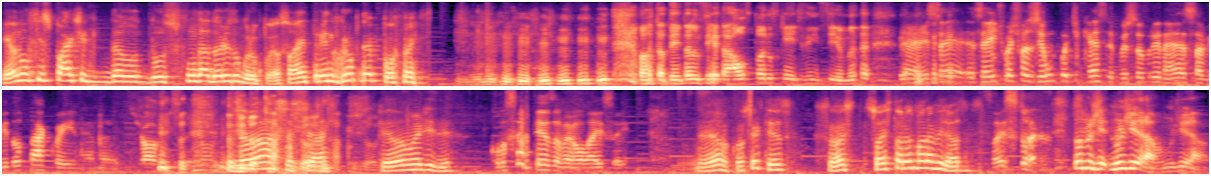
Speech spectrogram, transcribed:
Eu não fiz parte do- dos fundadores do grupo, eu só entrei no grupo depois. Ó, tá tentando se retratar aos panos quentes em cima. É, isso aí, isso aí a gente pode fazer um podcast depois sobre né, essa vida otaku aí, né? jovens. Vida Nossa otaku, senhora. jovem, otaku, jovem. Pelo amor de Deus. Com certeza vai rolar isso aí. Não, com certeza. Só, só histórias maravilhosas. Só história. Então, no, no geral, no geral.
